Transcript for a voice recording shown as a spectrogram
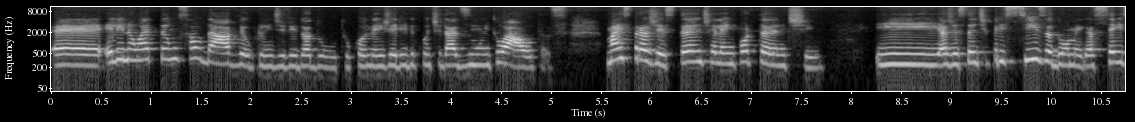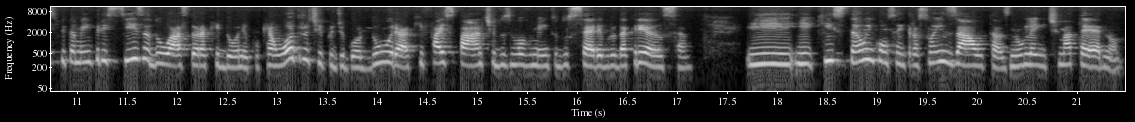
é, ele não é tão saudável para o indivíduo adulto quando é ingerido em quantidades muito altas. Mas para a gestante, ele é importante. E a gestante precisa do ômega 6, porque também precisa do ácido araquidônico, que é um outro tipo de gordura que faz parte do desenvolvimento do cérebro da criança. E, e que estão em concentrações altas no leite materno.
